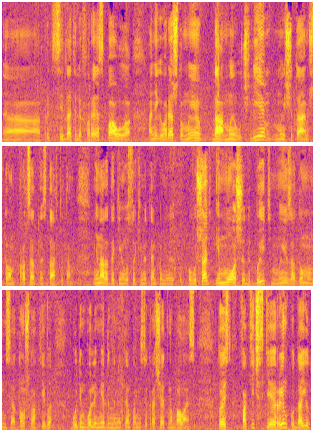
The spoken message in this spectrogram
э, председателя ФРС Паула, они говорят, что мы, да, мы учли, мы считаем, что процентные ставки там не надо такими высокими темпами повышать, и может быть мы задумываемся о том, что активы будем более медленными темпами сокращать на балансе. То есть фактически рынку дают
